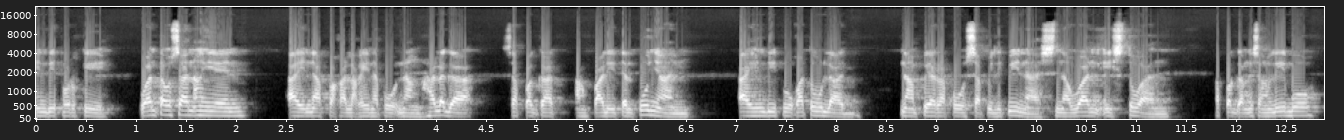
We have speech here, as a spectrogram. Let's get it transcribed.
hindi porke 1,000 ang yen ay napakalaki na po ng halaga sapagkat ang palitan po niyan ay hindi po katulad ng pera po sa Pilipinas na 1 is to 1 kapag ang isang libo,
